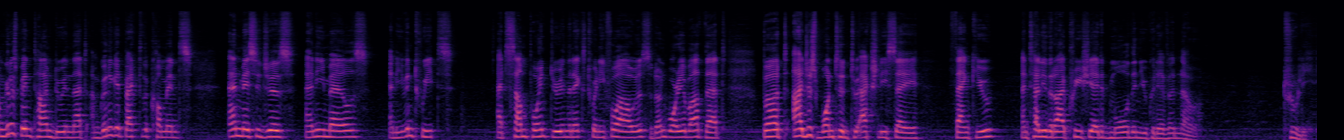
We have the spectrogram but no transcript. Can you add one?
I'm going to spend time doing that. I'm going to get back to the comments and messages and emails and even tweets at some point during the next 24 hours, so don't worry about that. But I just wanted to actually say thank you and tell you that I appreciate it more than you could ever know. Truly.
